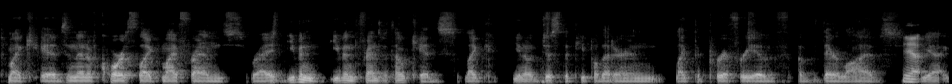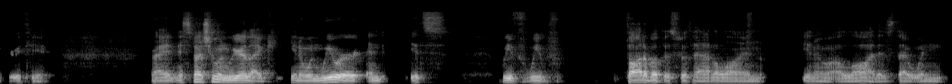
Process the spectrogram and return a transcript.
to my kids. And then of course, like my friends, right? Even even friends without kids, like, you know, just the people that are in like the periphery of of their lives. Yeah. Yeah, I agree with you right and especially when we were like you know when we were and it's we've we've thought about this with adeline you know a lot is that when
